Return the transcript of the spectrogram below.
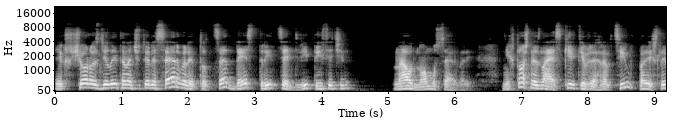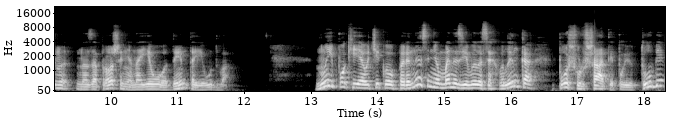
Якщо розділити на 4 сервери, то це десь 32 тисячі на одному сервері. Ніхто ж не знає, скільки вже гравців перейшли на, запрошення на EU1 та EU2. Ну і поки я очікував перенесення, в мене з'явилася хвилинка пошуршати по Ютубі.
